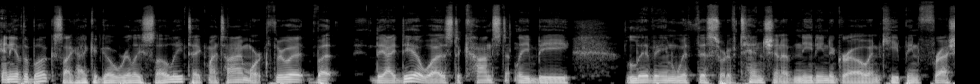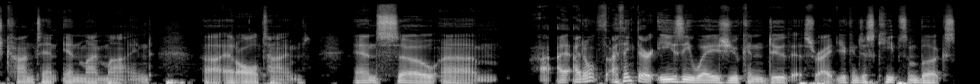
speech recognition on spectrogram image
any of the books. Like I could go really slowly, take my time, work through it. But the idea was to constantly be living with this sort of tension of needing to grow and keeping fresh content in my mind uh, at all times. And so um, I, I don't. I think there are easy ways you can do this. Right? You can just keep some books.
